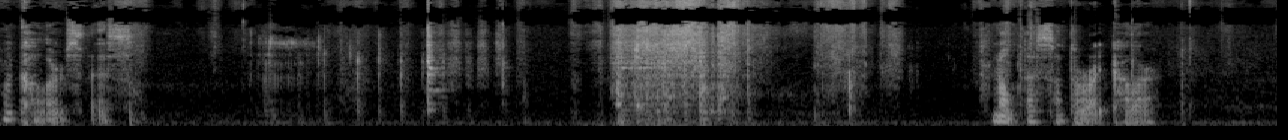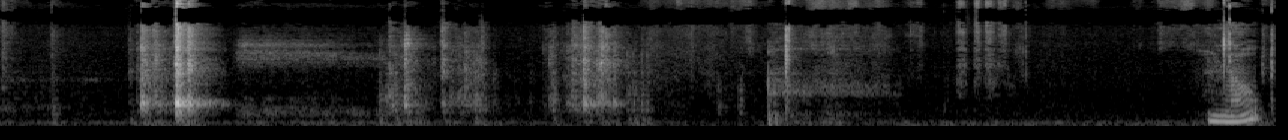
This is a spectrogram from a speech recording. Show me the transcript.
What color is this? Nope, that's not the right color. Nope.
